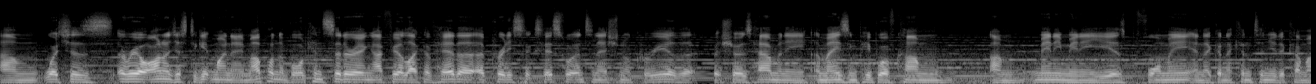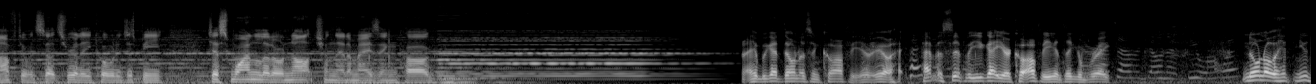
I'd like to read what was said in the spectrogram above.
um, which is a real honour just to get my name up on the board, considering I feel like I've had a, a pretty successful international career that, that shows how many amazing people have come um, many, many years before me and they're going to continue to come afterwards. So it's really cool to just be just one little notch on that amazing cog. Hey, we got donuts and coffee. Here we go. Have a sip. of, You got your coffee. You can take a break. No, no, you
